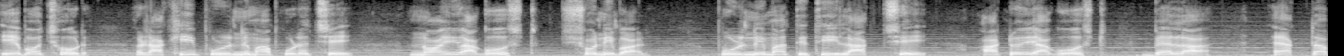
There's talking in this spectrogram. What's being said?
এবছর রাখি পূর্ণিমা পড়েছে নয়ই আগস্ট, শনিবার। পূর্ণিমা তিথি লাগছে আটই আগস্ট বেলা একটা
